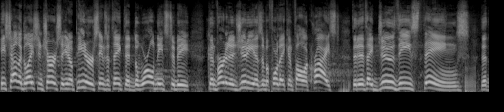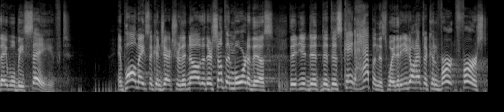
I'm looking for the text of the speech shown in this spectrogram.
He's telling the Galatian church that, you know, Peter seems to think that the world needs to be converted to Judaism before they can follow Christ, that if they do these things, that they will be saved. And Paul makes the conjecture that no, that there's something more to this, that, you, that, that, this can't happen this way, that you don't have to convert first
